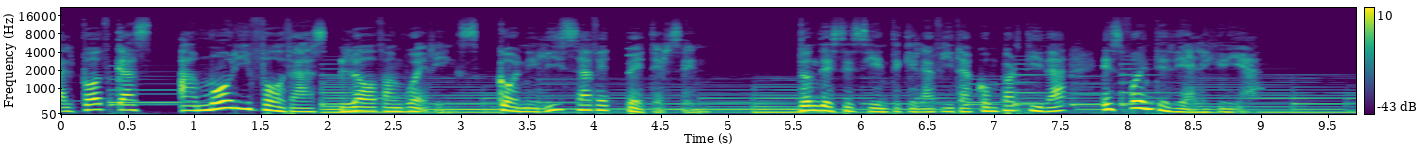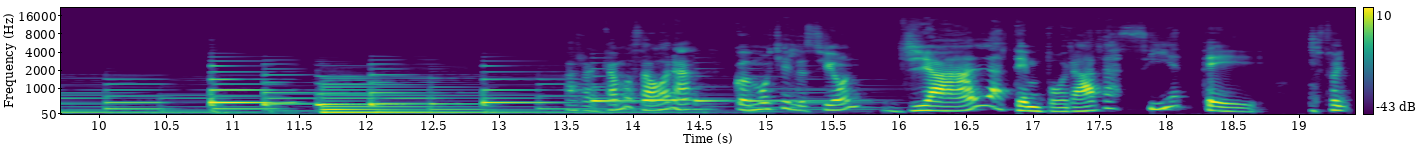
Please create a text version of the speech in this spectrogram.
al podcast Amor y Bodas, Love and Weddings con Elizabeth Petersen, donde se siente que la vida compartida es fuente de alegría. Arrancamos ahora con mucha ilusión ya la temporada 7. Estoy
